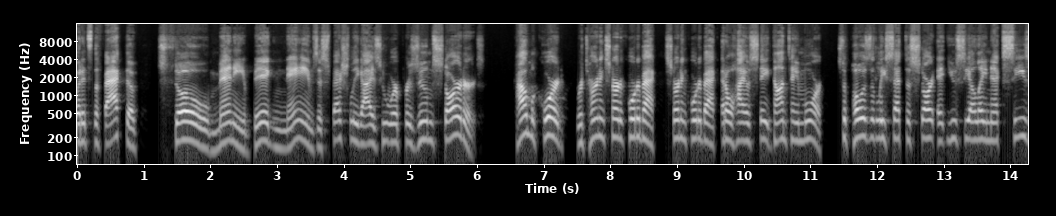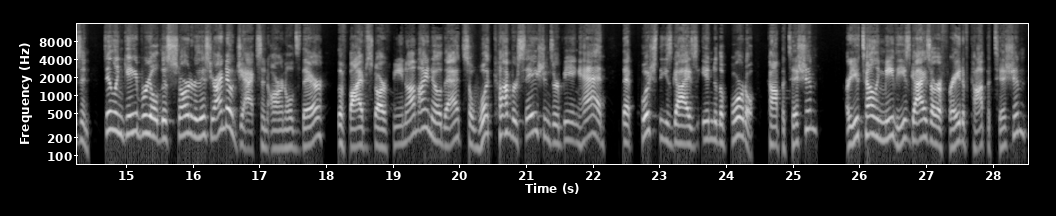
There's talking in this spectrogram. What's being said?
but it's the fact of so many big names, especially guys who were presumed starters. Kyle McCord, returning starter quarterback, starting quarterback at Ohio State. Dante Moore, supposedly set to start at UCLA next season. Dillon Gabriel, the starter this year. I know Jackson Arnold's there, the five star phenom. I know that. So, what conversations are being had that push these guys into the portal? Competition? Are you telling me these guys are afraid of competition?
